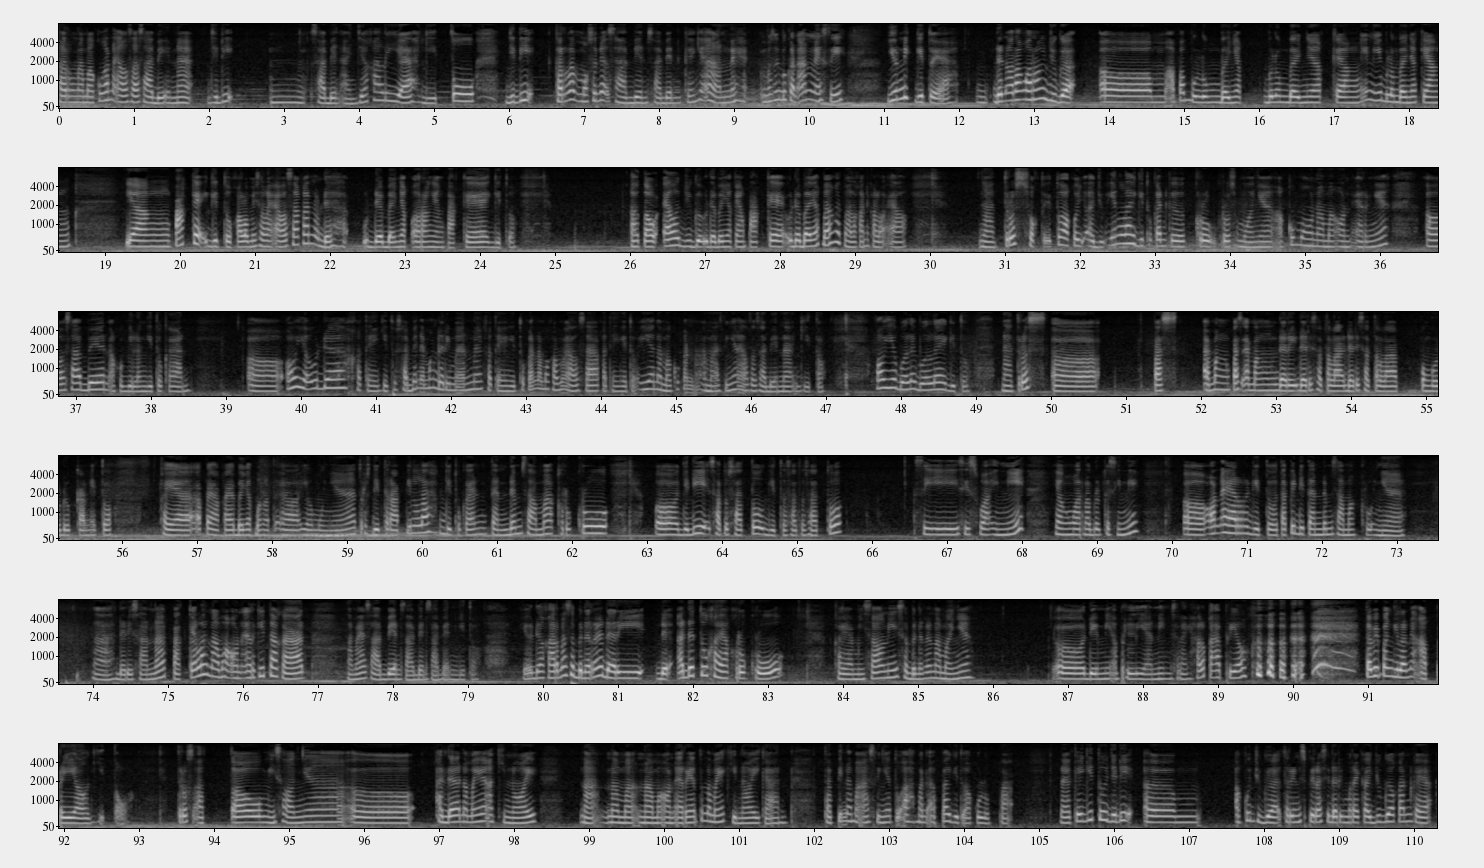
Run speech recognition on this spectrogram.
karena namaku kan Elsa Sabena. Jadi hmm, Saben aja kali ya gitu. Jadi karena maksudnya Saben Saben kayaknya aneh. Maksudnya bukan aneh sih unik gitu ya. Dan orang-orang juga um, apa belum banyak belum banyak yang ini belum banyak yang yang pakai gitu. Kalau misalnya Elsa kan udah udah banyak orang yang pakai gitu. Atau L juga udah banyak yang pakai udah banyak banget malah kan kalau L nah terus waktu itu aku ajuin lah gitu kan ke kru kru semuanya. Aku mau nama on airnya uh, Saben. Aku bilang gitu kan. Uh, oh ya udah katanya gitu. Saben emang dari mana? katanya gitu kan. Nama kamu Elsa katanya gitu. Iya namaku kan nama aslinya Elsa Sabena gitu. Oh iya boleh boleh gitu nah terus uh, pas emang pas emang dari dari setelah dari setelah penggodokan itu kayak apa ya kayak banyak banget uh, ilmunya terus diterapin lah gitu kan tandem sama kru-kru. Uh, jadi satu-satu gitu satu-satu si siswa ini yang warna berkes ini uh, on air gitu tapi ditandem sama krunya. Nah dari sana pakailah nama on air kita kan namanya Saben Saben Saben gitu. Ya udah karena sebenarnya dari ada tuh kayak kru-kru kayak misal nih sebenarnya namanya uh, Demi Apriliani misalnya. Halo Kak April. Tapi panggilannya April gitu. Terus atau misalnya uh, ada namanya Akinoy. Nah nama nama on airnya tuh namanya Kinoy kan. Tapi nama aslinya tuh Ahmad apa gitu aku lupa nah kayak gitu. Jadi um, aku juga terinspirasi dari mereka juga kan kayak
